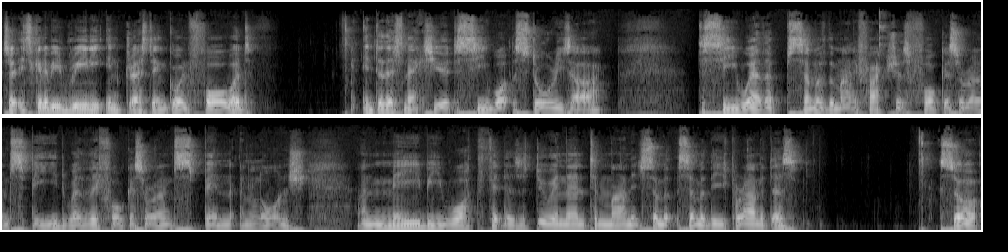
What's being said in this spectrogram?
So it's going to be really interesting going forward into this next year to see what the stories are to see whether some of the manufacturers focus around speed, whether they focus around spin and launch, and maybe what fitters are doing then to manage some of, some of these parameters. So,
